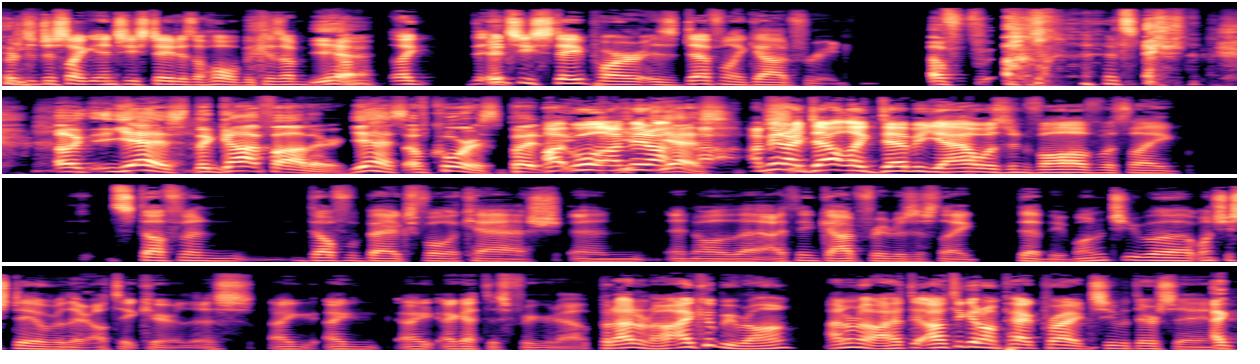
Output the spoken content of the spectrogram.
or is it just like NC State as a whole? Because I'm, Yeah. I'm- like the It's- NC State part is definitely Gottfried. Of- uh, yes the godfather yes of course but I, well, I mean, I- yes I, I mean, I doubt like Debbie Yow was involved with like stuffing duffel bags full of cash and and all that. I think Gottfried was just like Debbie, why don't you uh, why don't you stay over there? I'll take care of this. I I I got this figured out. But I don't know. I could be wrong. I don't know. I have to I have to get on Pack Pride and see what they're saying. I,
